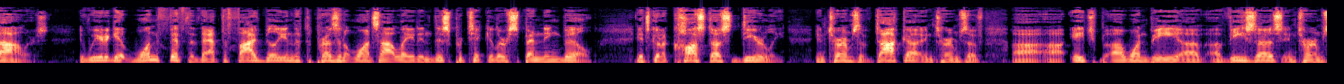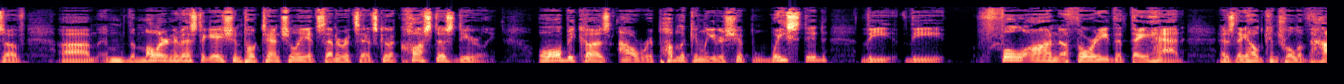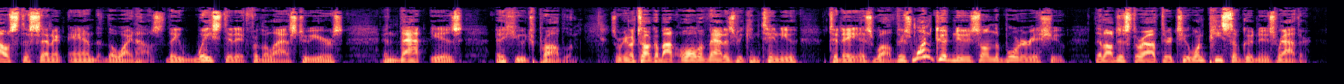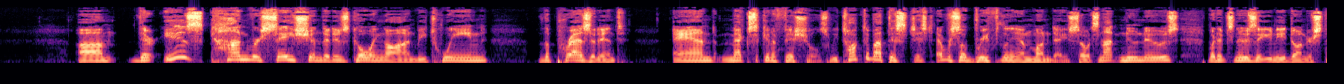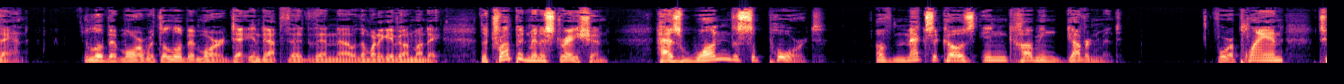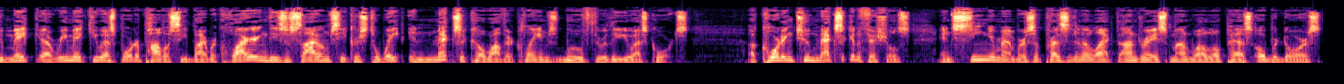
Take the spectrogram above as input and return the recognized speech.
If we were to get one fifth of that, the 5 billion that the president wants outlaid in this particular spending bill, it's going to cost us dearly in terms of DACA, in terms of uh, uh, H-1B uh, uh, visas, in terms of um, the Mueller investigation potentially, et cetera, et cetera. It's going to cost us dearly, all because our Republican leadership wasted the the full-on authority that they had as they held control of the House, the Senate, and the White House. They wasted it for the last two years, and that is a huge problem. So we're going to talk about all of that as we continue today as well. There's one good news on the border issue that I'll just throw out there too. One piece of good news, rather. Um, there is conversation that is going on between the president and Mexican officials. We talked about this just ever so briefly on Monday, so it's not new news, but it's news that you need to understand a little bit more with a little bit more de- in depth than uh, than what I gave you on Monday. The Trump administration has won the support of Mexico's incoming government for a plan to make uh, remake U.S. border policy by requiring these asylum seekers to wait in Mexico while their claims move through the U.S. courts. According to Mexican officials and senior members of President-elect Andres Manuel Lopez Obrador's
